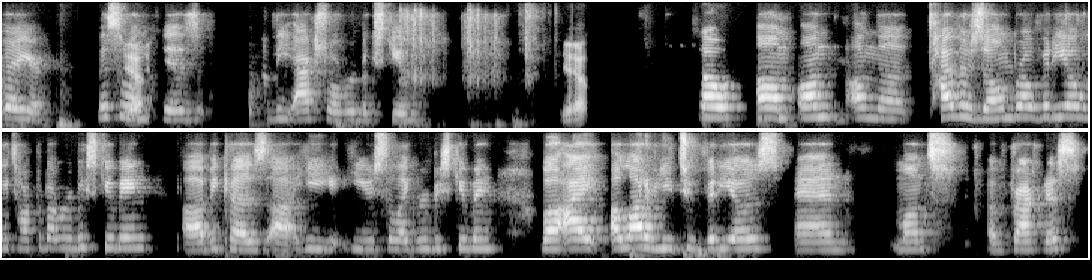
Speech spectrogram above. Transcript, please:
right here, this one is the actual Rubik's cube. Yep. So um on on the Tyler Zombro video, we talked about Rubik's cubing uh, because uh, he he used to like Rubik's cubing, but I a lot of YouTube videos and months of practice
